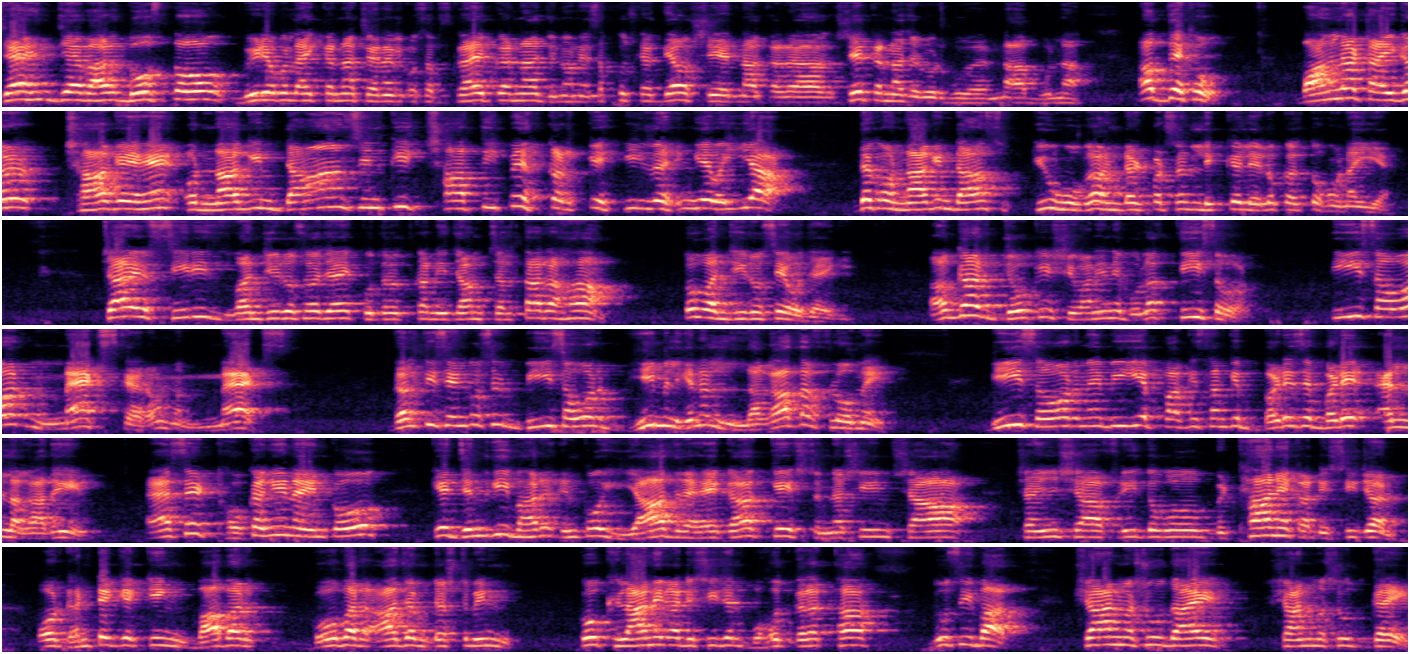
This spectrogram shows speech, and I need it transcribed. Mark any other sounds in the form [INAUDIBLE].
जय हिंद, जय भारत। दोस्तों, वीडियो को लाइक करना, चैनल को सब्सक्राइब करना, जिन्होंने सब कुछ कर दिया, और शेयर ना कर शेयर करना ज़रूर ना भूलना। अब देखो, बांग्ला टाइगर छा गए हैं, और नागिन डांस इनकी छाती पे करके ही रहेंगे भैया। देखो, नागिन डांस क्यों होगा? हंड्रेड परसेंट लिख के ले लो, कल तो होना ही है। चाहे सीरीज़ वन ज़ीरो से हो जाए, कुदरत का निज़ाम चलता रहा तो वन ज़ीरो से हो जाएगी। अगर जो कि शिवानी ने बोला तीस ओवर तीस ओवर मैक्स कह रहा हूँ मैं मैक्स गलती से इनको सिर्फ़ बीस ओवर भी मिल गया ना, लगातार फ्लो में। बीस ओवर में भी ये पाकिस्तान के बड़े से बड़े एल लगा दें। ऐसे ठोकेंगे ना इनको कि ज़िंदगी भर इनको याद रहेगा कि नशीम शाह शहनशाह फरीदो को बिठाने का डिसीज़न और घंटे के किंग बाबर, गोबर आज़म, डस्टबिन को खिलाने का डिसीज़न बहुत गलत था। दूसरी बात, शान मसूद आए, शान मसूद गए।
